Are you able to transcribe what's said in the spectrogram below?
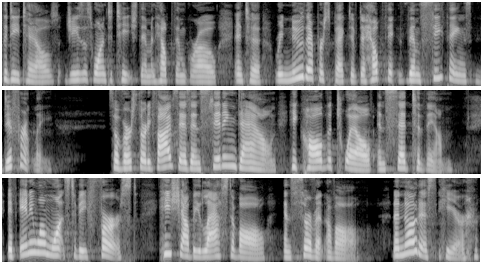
the details, Jesus wanted to teach them and help them grow and to renew their perspective, to help th- them see things differently. So verse 35 says, And sitting down, he called the twelve and said to them, If anyone wants to be first, he shall be last of all and servant of all. Now notice here,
